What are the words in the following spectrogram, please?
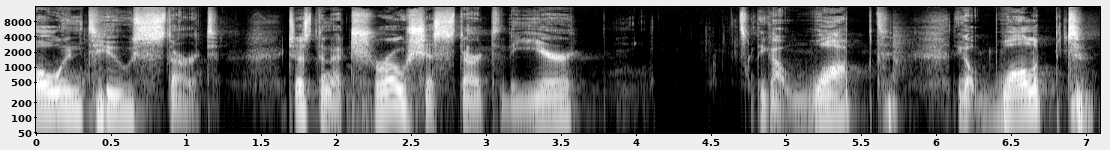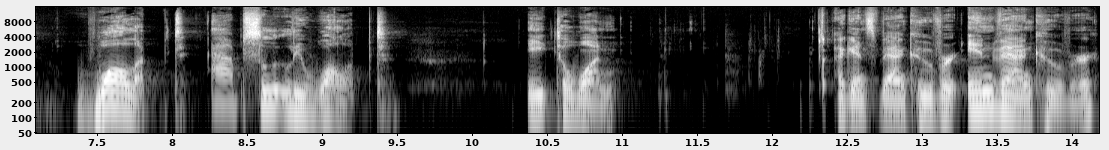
0 2 start. Just an atrocious start to the year. They got whopped. They got walloped, walloped, absolutely walloped. 8 to 1 against Vancouver in Vancouver.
